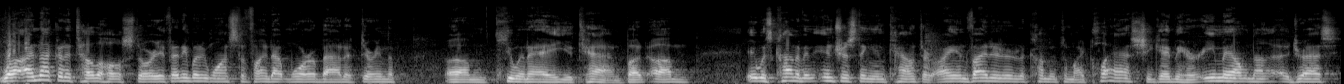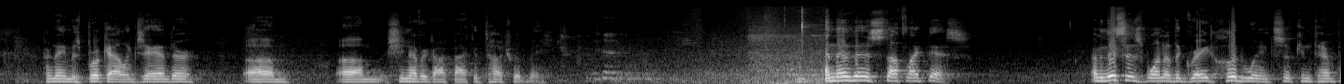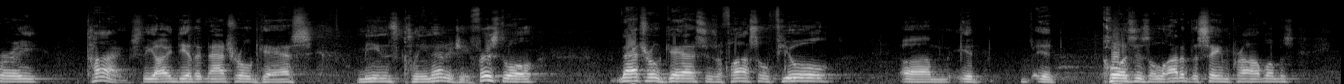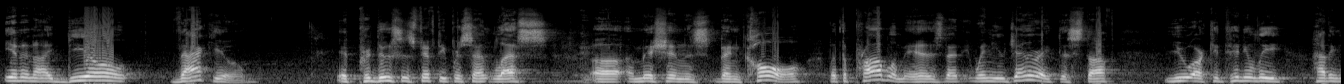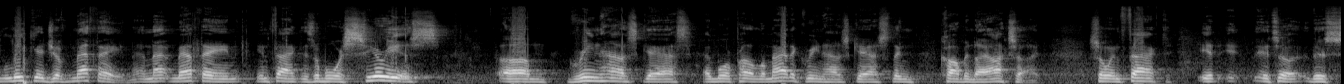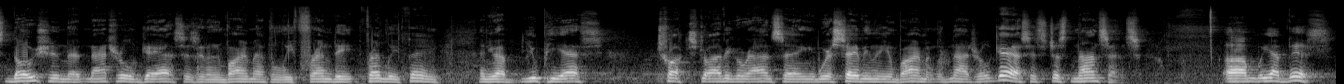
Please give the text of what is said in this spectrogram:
well, I'm not going to tell the whole story. If anybody wants to find out more about it during the um, Q&A, you can. But um, it was kind of an interesting encounter. I invited her to come into my class. She gave me her email address. Her name is Brooke Alexander. Um, um she never got back in touch with me. And then there's stuff like this. I mean, this is one of the great hoodwinks of contemporary times the idea that natural gas means clean energy. First of all, natural gas is a fossil fuel. Um, it, it causes a lot of the same problems. In an ideal vacuum, it produces 50% less uh, emissions than coal. But the problem is that when you generate this stuff, you are continually having leakage of methane. And that methane, in fact, is a more serious um, greenhouse gas and more problematic greenhouse gas than carbon dioxide. So in fact, it, it, it's a, this notion that natural gas is an environmentally friendly, friendly thing, and you have UPS trucks driving around saying we're saving the environment with natural gas. It's just nonsense. Um, we have this.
